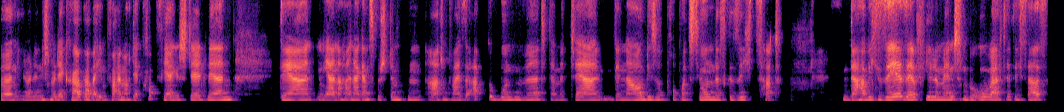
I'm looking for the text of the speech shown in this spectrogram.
oder nicht nur der Körper, aber eben vor allem auch der Kopf hergestellt werden, der ja nach einer ganz bestimmten Art und Weise abgebunden wird, damit der genau diese Proportionen des Gesichts hat. Da habe ich sehr, sehr viele Menschen beobachtet. Ich saß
